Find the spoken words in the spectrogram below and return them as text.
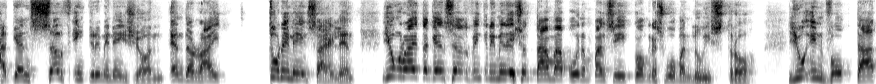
against self-incrimination and the right to remain silent. Yung right against self-incrimination, tama po naman si Congresswoman Luistro. You invoke that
